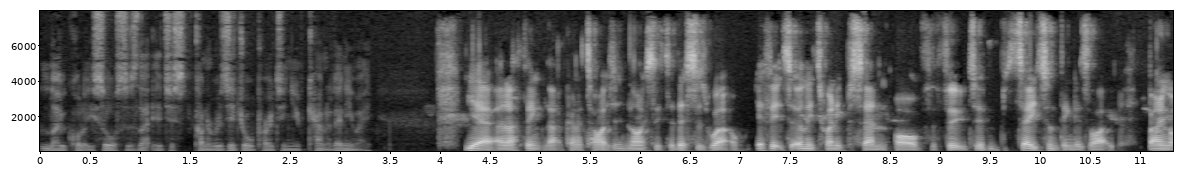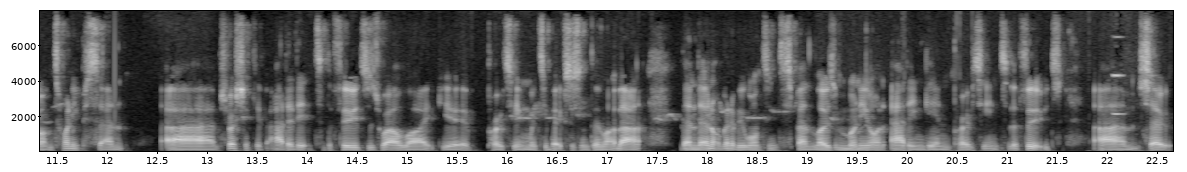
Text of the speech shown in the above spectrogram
low quality sources that is just kind of residual protein you've counted anyway. Yeah, and I think that kind of ties in nicely to this as well. If it's only 20% of the food, so say something is like bang on 20%, um, especially if they've added it to the foods as well, like your protein Weetabix or something like that, then they're not going to be wanting to spend loads of money on adding in protein to the foods. Um, so,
